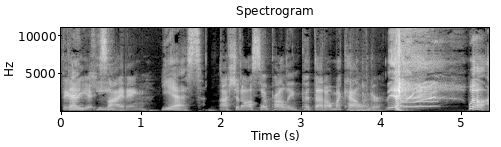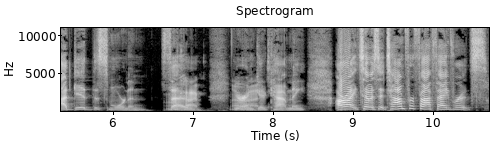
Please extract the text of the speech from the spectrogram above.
Very thank you. exciting. Yes. I should also probably put that on my calendar. well, I did this morning. So Okay. you're All in good company. All right. So is it time for five favorites?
